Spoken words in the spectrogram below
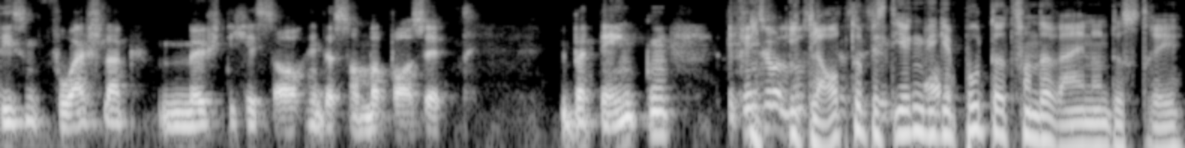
Diesen Vorschlag möchte ich jetzt auch in der Sommerpause überdenken. Ich, ich, ich glaube, du bist irgendwie gebuttert von der Weinindustrie.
